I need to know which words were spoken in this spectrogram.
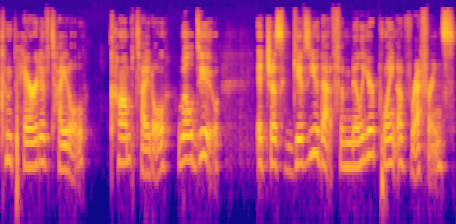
comparative title, comp title, will do. It just gives you that familiar point of reference.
